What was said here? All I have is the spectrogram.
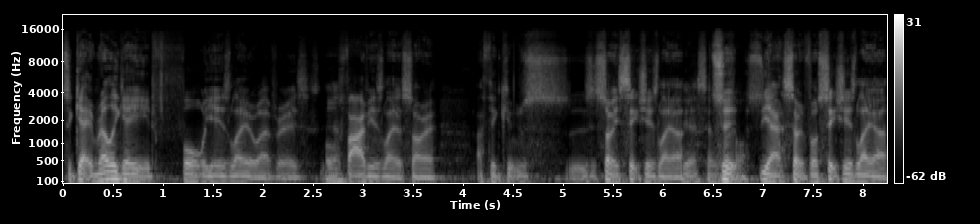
to getting relegated four years later, whatever it is, or five years later? Sorry, I think it was. Sorry, six years later. Yeah, to, 74. yeah, 74, six years later,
